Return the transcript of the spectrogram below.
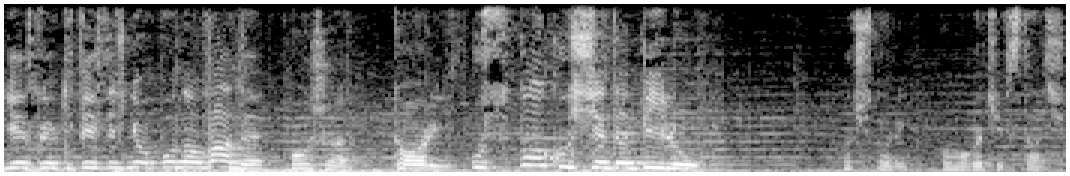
Jezu, jaki ty jesteś nieoponowany! Boże, Tori, uspokój się, debilu! Chodź, Tori, pomogę ci wstać.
